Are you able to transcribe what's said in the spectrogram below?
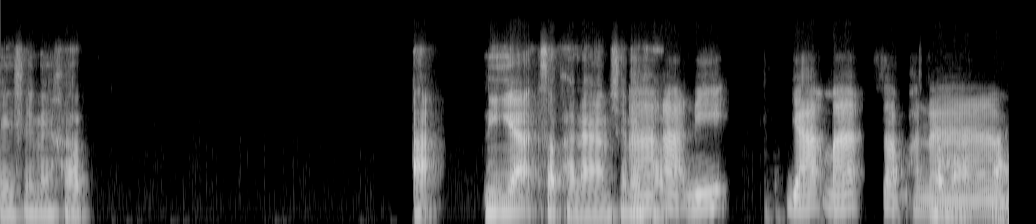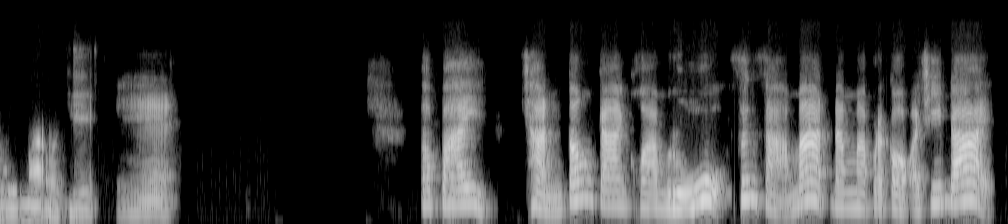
ๆ ใช่ไหมครับอะนิยะสรรพนามใช่ไหมอ่าครับอันนี้ ยะมะสรรพนายะมะอ่ามดูมะเมื่อกี้เนี่ยต่อไปฉันต้องการความรู้ซึ่งสามารถนำมาประกอบอาชีพได้อืม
